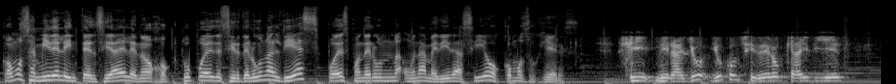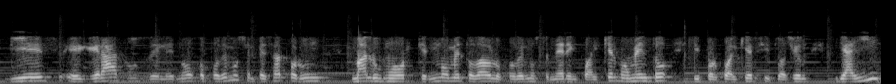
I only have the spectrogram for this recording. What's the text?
¿Cómo se mide la intensidad del enojo? ¿Tú puedes decir del 1 al 10? ¿Puedes poner una, medida así o cómo sugieres? Sí, mira, yo, yo considero que hay 10 10 eh, grados del enojo. Podemos empezar por un mal humor, que en un momento dado lo podemos tener en cualquier momento y por cualquier situación. Y ahí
